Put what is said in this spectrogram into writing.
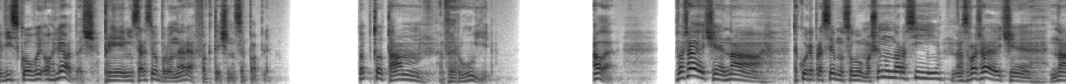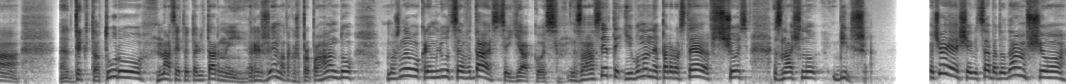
військовий оглядач при Міністерстві оборони РФ, фактично, це паблік. Тобто там вирує. Але зважаючи на таку репресивну силову машину на Росії, зважаючи на диктатуру, на цей тоталітарний режим, а також пропаганду, можливо, Кремлю це вдасться якось загасити, і воно не переросте в щось значно більше. Хоча я ще від себе додам, що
